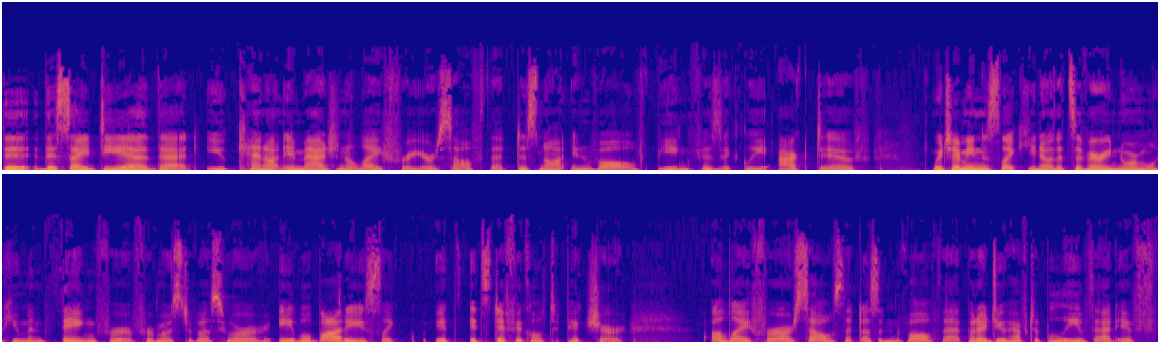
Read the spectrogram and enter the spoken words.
the, this idea that you cannot imagine a life for yourself that does not involve being physically active. Which I mean is like you know that's a very normal human thing for for most of us who are able bodies. Like it's it's difficult to picture a life for ourselves that doesn't involve that. But I do have to believe that if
